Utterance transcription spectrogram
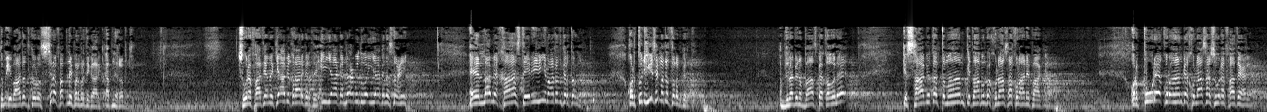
تم عبادت کرو صرف اپنے پروردگار کی، اپنے رب کی۔ سورہ فاتحہ میں کیا آپ اقرار کرتے ہیں؟ ایا کا نعبد و ایا کا نستعین۔ اے اللہ، میں خاص تیری ہی عبادت کرتا ہوں اور تجھ ہی سے مدد طلب کرتا ہوں۔ عبداللہ بن عباس کا قول ہے کہ سابقہ تمام کتابوں کا خلاصہ قرآن پاک ہے اور پورے قرآن کا خلاصہ سورہ فاتحہ ہے۔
